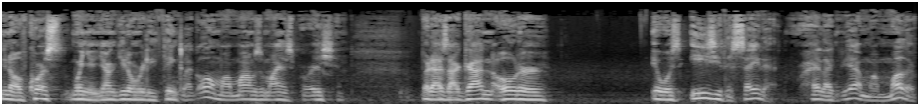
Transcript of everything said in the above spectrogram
you know, of course, when you're young, you don't really think like, oh, my mom's my inspiration. But as I gotten older, it was easy to say that, right? Like, yeah, my mother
